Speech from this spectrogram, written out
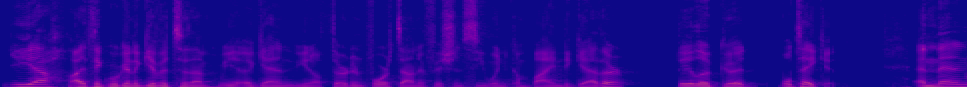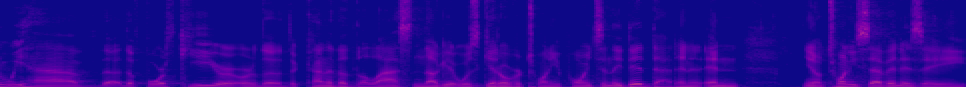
Yeah, I think we're going to give it to them. Again, you know, third and fourth down efficiency when combined together, they look good. We'll take it. And then we have the the fourth key or, or the the kind of the, the last nugget was get over 20 points, and they did that. And and you know, 27 is a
